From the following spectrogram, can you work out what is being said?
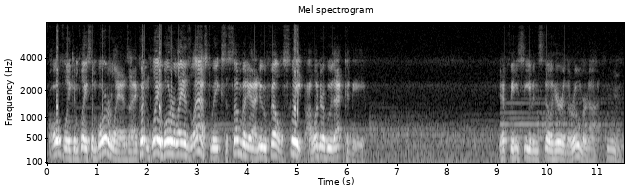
Hopefully, can play some Borderlands. I couldn't play Borderlands last week, so somebody I knew fell asleep. I wonder who that could be. If he's even still here in the room or not. Hmm.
